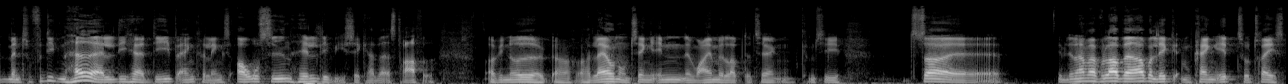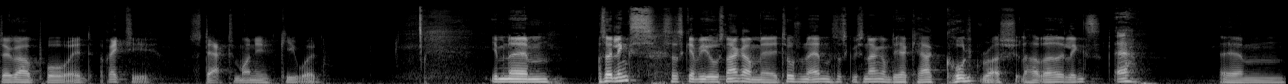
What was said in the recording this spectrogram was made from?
men så fordi den havde alle de her deep anchor links, og siden heldigvis ikke havde været straffet, og vi nåede at, at, at lave nogle ting inden YML-opdateringen, kan man sige, så øh, jamen, den har i hvert fald været op og ligge omkring 1, 2, 3 stykker på et rigtig stærkt money keyword. Jamen, øh, og så links, så skal vi jo snakke om, øh, i 2018, så skal vi snakke om det her kære Gold Rush, der har været i links Ja. øhm,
